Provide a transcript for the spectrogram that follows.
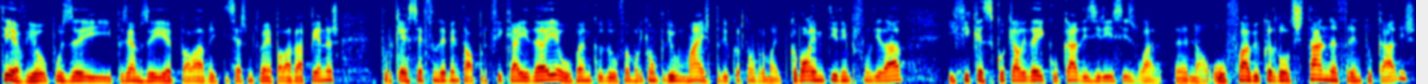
Teve, eu pus aí, pusemos aí a palavra e disseste muito bem a palavra apenas, porque essa é fundamental, porque fica a ideia, o banco do Famalicão pediu mais, pediu cartão vermelho, porque a bola é metida em profundidade e fica-se com aquela ideia que o Cádiz iria se isolar. Uh, não, o Fábio Cardoso está na frente do Cádiz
